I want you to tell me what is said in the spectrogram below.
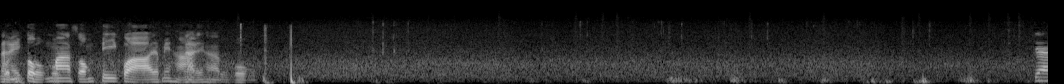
ฝนตกมาสองปีกว่า ยังไม่หายครับโกง แย่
